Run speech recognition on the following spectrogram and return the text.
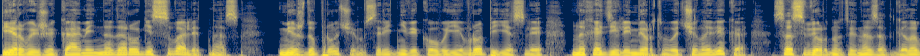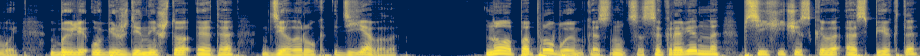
первый же камень на дороге свалит нас – между прочим, в средневековой Европе, если находили мертвого человека со свернутой назад головой, были убеждены, что это дело рук дьявола. Но попробуем коснуться сокровенно психического аспекта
